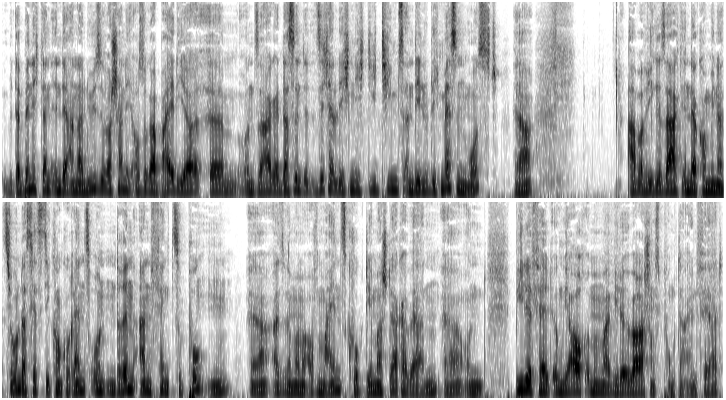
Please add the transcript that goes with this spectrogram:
da bin ich dann in der Analyse wahrscheinlich auch sogar bei dir ähm, und sage, das sind sicherlich nicht die Teams, an denen du dich messen musst. Ja. Aber wie gesagt, in der Kombination, dass jetzt die Konkurrenz unten drin anfängt zu punkten, ja, also wenn man mal auf Mainz guckt, die immer stärker werden, ja, und Bielefeld irgendwie auch immer mal wieder Überraschungspunkte einfährt,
